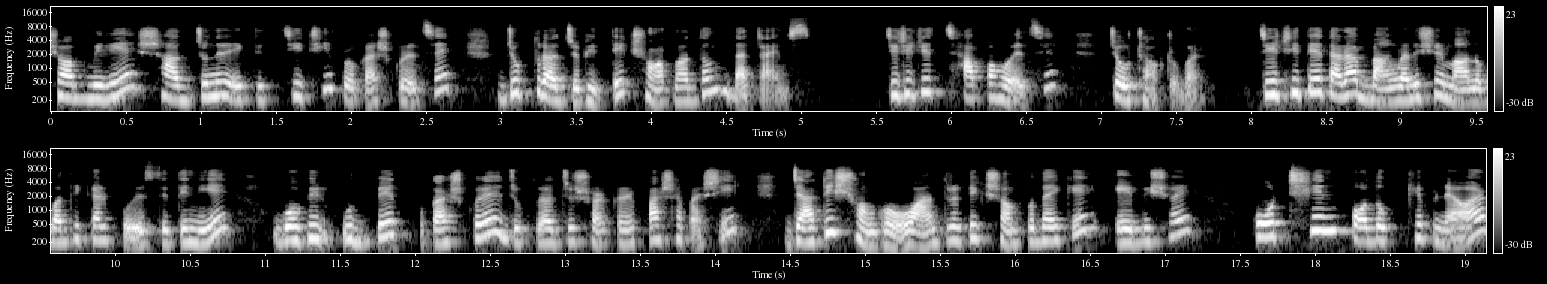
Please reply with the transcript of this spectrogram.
সব মিলিয়ে সাতজনের একটি চিঠি প্রকাশ করেছে যুক্তরাজ্য ভিত্তিক সংবাদ মাধ্যম দ্য টাইমস। চিঠিটি ছাপা হয়েছে চৌঠা অক্টোবর। চিঠিতে তারা বাংলাদেশের মানবাধিকার পরিস্থিতি নিয়ে গভীর উদ্বেগ প্রকাশ করে যুক্তরাজ্য সরকারের পাশাপাশি জাতিসংঘ ও আন্তর্জাতিক সম্প্রদায়কে এ বিষয়ে কঠিন পদক্ষেপ নেওয়ার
